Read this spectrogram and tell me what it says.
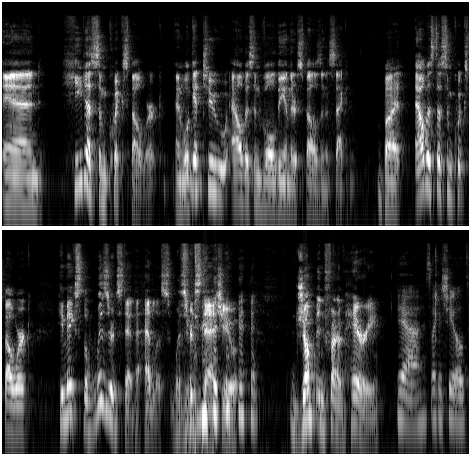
and he does some quick spell work, and we'll mm-hmm. get to Albus and Voldy and their spells in a second. But Albus does some quick spell work. He makes the wizard stat, the headless wizard statue, jump in front of Harry Yeah, it's like a shield.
